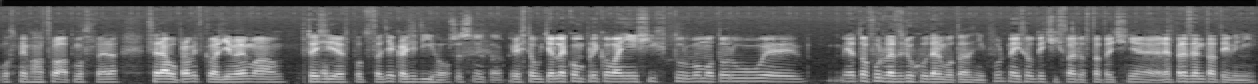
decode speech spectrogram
8 atmosféra se dá opravit kladivem a přežije v podstatě každýho. Přesně tak. Když to u těchto komplikovanějších turbomotorů je, je to furt ve vzduchu ten otazník, furt nejsou ty čísla dostatečně reprezentativní.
